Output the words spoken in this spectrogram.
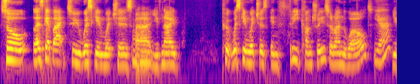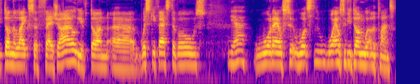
So let's get back to whiskey and witches. Uh, you've now put whiskey and witches in three countries around the world. yeah. You've done the likes of Fèis Ìle. You've done um, whiskey festivals. Yeah. What else? What's what else have you done? What are the plans?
